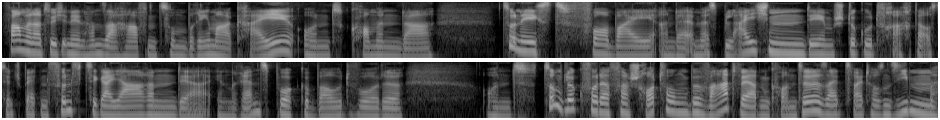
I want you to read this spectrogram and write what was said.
fahren wir natürlich in den Hansahafen zum Bremer Kai und kommen da zunächst vorbei an der MS Bleichen, dem Stückgutfrachter aus den späten 50er Jahren, der in Rendsburg gebaut wurde und zum Glück vor der Verschrottung bewahrt werden konnte. Seit 2007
